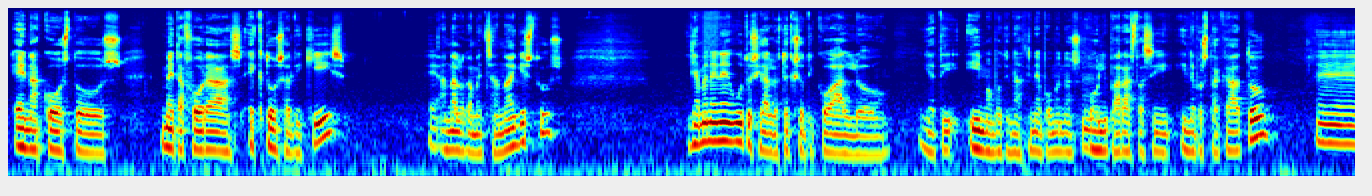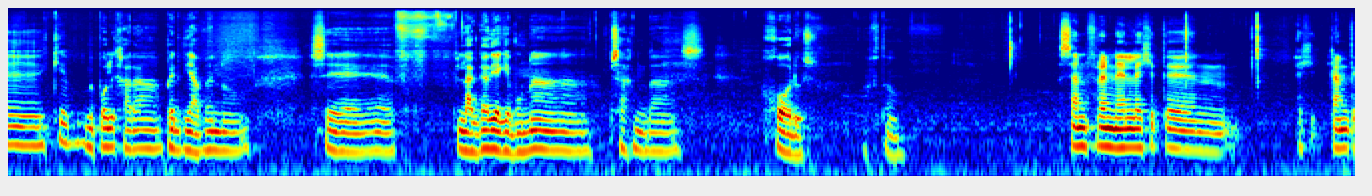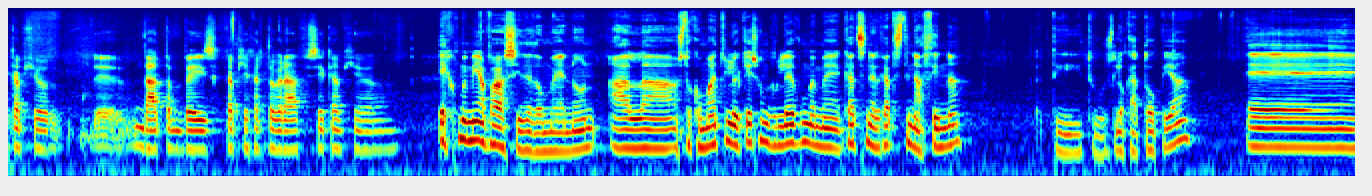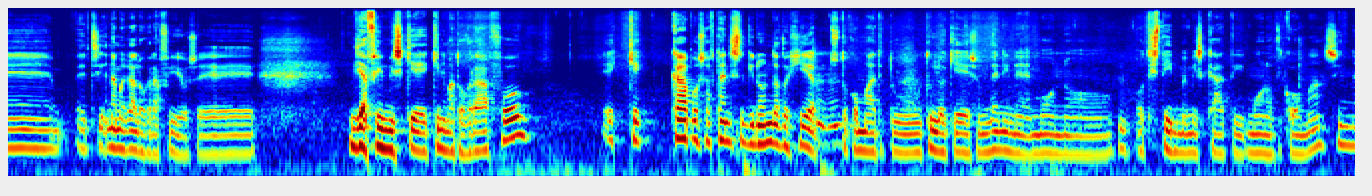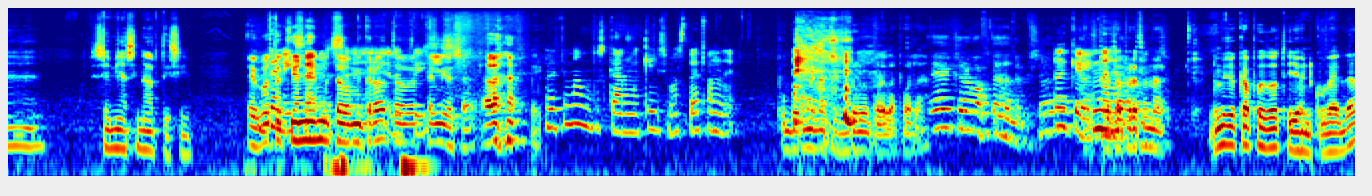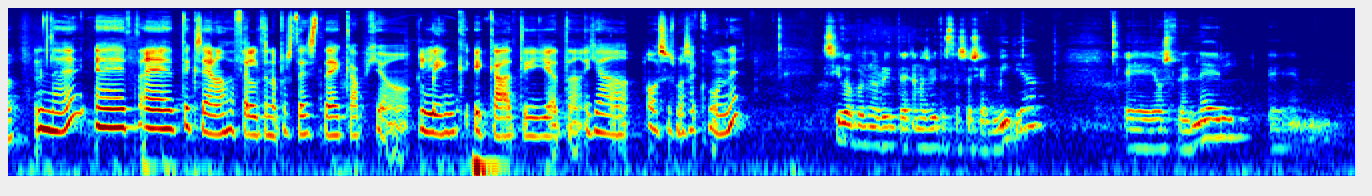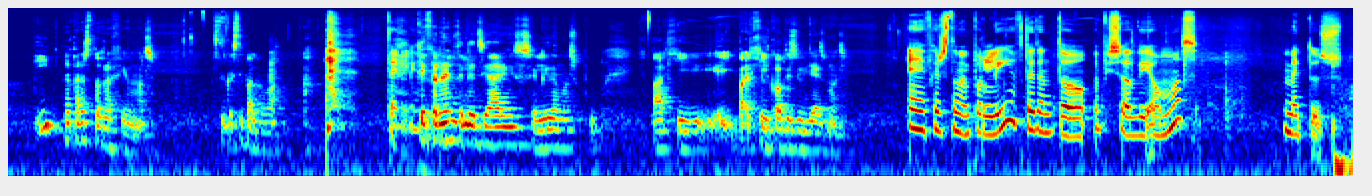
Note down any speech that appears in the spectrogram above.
ένα κόστος μεταφοράς εκτός Αττικής, ε, ανάλογα με τις ανάγκες τους. Για μένα είναι ούτως ή άλλως το εξωτικό άλλο, γιατί είμαι από την Αθήνα, επομένως mm. όλη η παράσταση είναι προς τα κάτω. Ε, και με πολύ χαρά περιδιαβαίνω σε λαγκάδια και βουνά ψάχνοντας χώρους. Αυτό. Σαν Φρενέλ έχετε, κάνετε κάποιο ε, database, κάποια χαρτογράφηση, κάποιο... Έχουμε μία βάση δεδομένων, αλλά στο κομμάτι του location δουλεύουμε με κάτι συνεργάτες στην Αθήνα, τη, τους Λοκατόπια, ε, έτσι, ένα μεγάλο γραφείο σε διαφήμιση και κινηματογράφο ε, και Κάπως αυτά είναι στην κοινωνία δοχεία mm-hmm. στο κομμάτι του, του location. Δεν είναι μόνο mm. ότι στείλουμε εμείς κάτι μόνο δικό μας, είναι σε μια συνάρτηση. Εγώ το Q&A μου το μικρό το τελείωσα. Δεν θυμάμαι πώς κάνουμε κλείσιμο, Στέφανε. Που μπορούμε να του βρούμε πρώτα απ' όλα; Ε, ξέρω εγώ αυτό ήταν το επεισόδιο. Okay, ναι. Πρώτα, πρώτα, ναι. Νομίζω κάπου εδώ τελειώνει η κουβέντα. Ναι. Ε, ε, δεν ξέρω αν θα θέλετε να προσθέσετε κάποιο link ή κάτι για, τα, για όσους μας ακούνε. Σίγουρα μπορείτε να, βρείτε, να μας βρείτε στα social media, ε, ως Φρενέλ ε, ή να περάσετε στο γραφείο μας, στην Κωστή Παλαβά. Τέλεια. Και frenel.gr είναι στη σελίδα μας που υπάρχει, υπάρχει υλικό από τις δουλειές μας. Ε, ευχαριστούμε πολύ. Αυτό ήταν το επεισόδιό μας με τους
